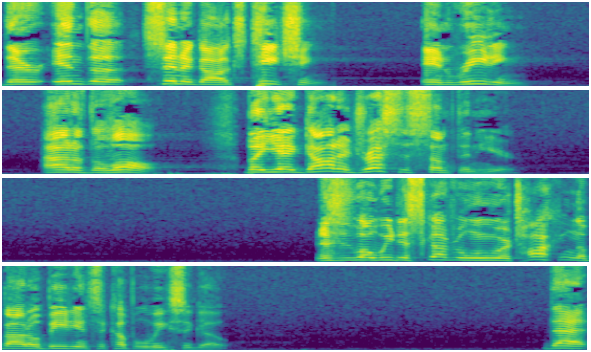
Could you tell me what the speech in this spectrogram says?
They're in the synagogues teaching and reading out of the law. But yet God addresses something here. This is what we discovered when we were talking about obedience a couple weeks ago. That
